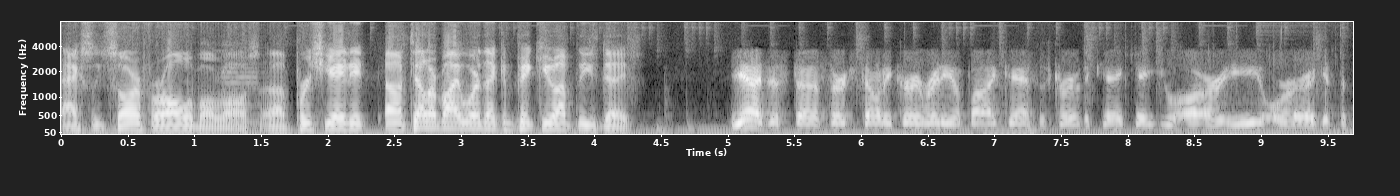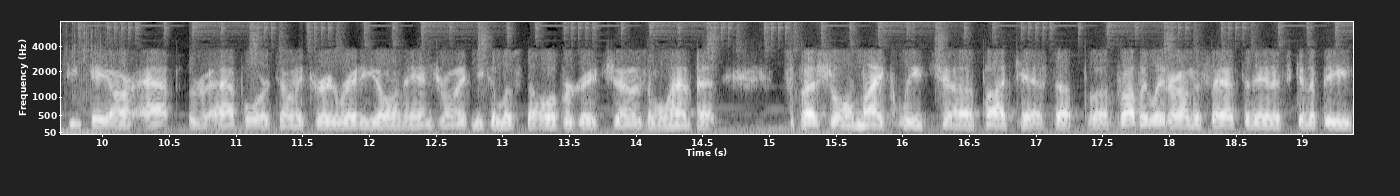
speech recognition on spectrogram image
Actually, sorry for all of our loss. Uh, appreciate it. Uh, tell everybody where they can pick you up these days. Yeah, just uh, search Tony Kurre Radio Podcast. It's Kurre with the K K U R R E, or uh, get the TKR app through Apple or Tony Kurre Radio on Android. You can listen to all of our great shows, and we'll have that special Mike Leach uh, podcast up uh, probably later on this afternoon. It's going to be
